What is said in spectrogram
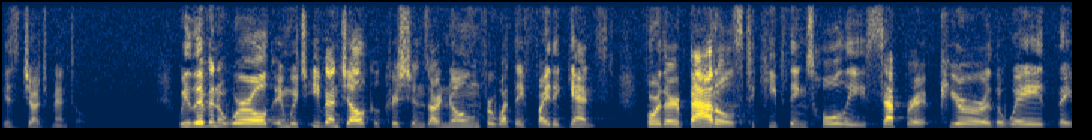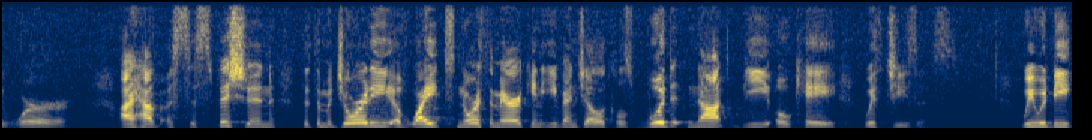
is judgmental. We live in a world in which evangelical Christians are known for what they fight against, for their battles to keep things holy, separate, pure, the way they were. I have a suspicion that the majority of white North American evangelicals would not be okay with Jesus. We would be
